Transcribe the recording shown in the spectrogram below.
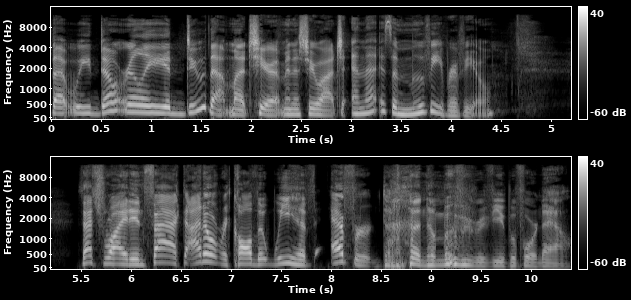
that we don't really do that much here at Ministry Watch, and that is a movie review. That's right. In fact, I don't recall that we have ever done a movie review before now.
